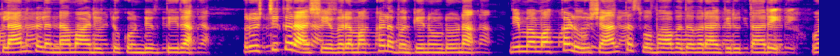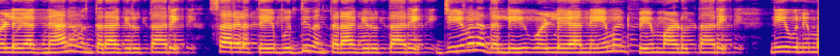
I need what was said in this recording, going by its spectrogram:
ಪ್ಲಾನ್ಗಳನ್ನ ಮಾಡಿಟ್ಟುಕೊಂಡಿರ್ತೀರಾ? ವೃಶ್ಚಿಕ ರಾಶಿಯವರ ಮಕ್ಕಳ ಬಗ್ಗೆ ನೋಡೋಣ. ನಿಮ್ಮ ಮಕ್ಕಳು ಶಾಂತ ಸ್ವಭಾವದವರಾಗಿರುತ್ತಾರೆ, ಒಳ್ಳೆಯ ಜ್ಞಾನವಂತರಾಗಿರುತ್ತಾರೆ, ಸರಳತೆ, ಬುದ್ಧಿವಂತರಾಗಿರುತ್ತಾರೆ, ಜೀವನದಲ್ಲಿ ಒಳ್ಳೆಯ ನೇಮ್ ಅಂಡ್ ಫೇಮ್ ಮಾಡುತ್ತಾರೆ. ನೀವು ನಿಮ್ಮ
